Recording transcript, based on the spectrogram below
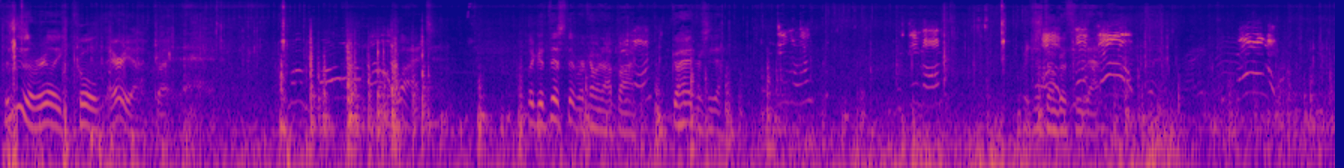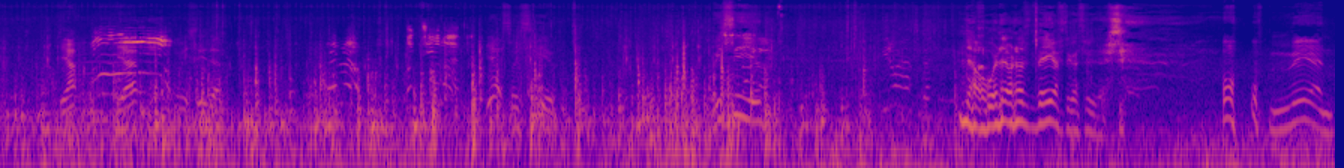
This is a really cool area, but Mom, follow Mom. what? Look at this that we're coming up on. Go ahead, Rosita. See mom? You see mom? We just don't go through that. Yep, yep. We see them. Look to your left. Yes, we see you. We see you. You don't have to go through. No, we don't have. They have to go through this. oh man,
